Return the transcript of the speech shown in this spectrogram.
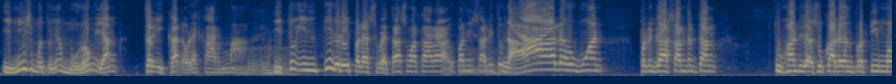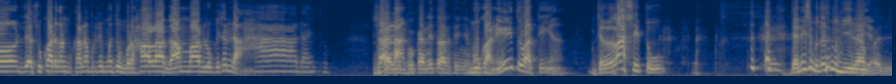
Ini sebetulnya burung yang terikat oleh karma. Itu inti daripada Sweta Swatara Upanishad itu. Tidak ada hubungan penegasan tentang Tuhan tidak suka dengan pertima, tidak suka dengan karena pertima itu berhala, gambar, lukisan, tidak ada itu. Bukan, Saya- bukan itu artinya. Pak? bukan itu artinya. Jelas itu. Jadi sebetulnya begini ya. Siapa, Ji?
